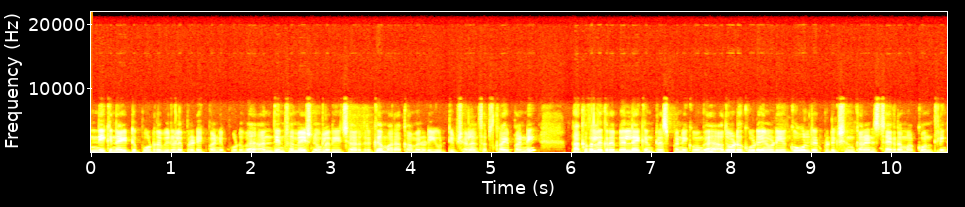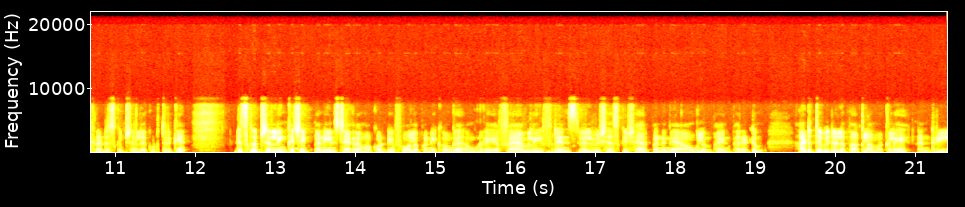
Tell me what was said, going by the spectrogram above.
இன்னைக்கு நைட்டு போடுற வீடியோவில் ப்ரெடிக்ட் பண்ணி போடுவேன். அந்த இன்ஃபர்மேஷன் உங்களை ரீச் ஆகிறதுக்கு மறக்காம என்னோட யூடியூப் சேனல் சப்ஸ்கிரைப் பண்ணி பக்கத்தில் இருக்கிற பெல் ஐக்கன் ப்ரெஸ் பண்ணிக்கோங்க. அதோட கூட என்னுடைய கோல் ரேட் ப்ரொடிக்ஷனுக்கான இன்ஸ்டாகிராம் அக்கௌண்ட் லிங்க் நான் டிஸ்கிரிப்ஷனில் கொடுத்துருக்கேன். டிஸ்கிரிப்ஷன் லிங்க்கை செக் பண்ணி இன்ஸ்டாகிராம் அக்கௌண்ட்டையும் ஃபாலோ பண்ணிக்கோங்க. உங்களுடைய ஃபேமிலி ஃப்ரெண்ட்ஸ் வெல் விஷஸ்க்கு ஷேர் பண்ணுங்கள் அவங்களும் பயன்பெறட்டும். அடுத்த வீடியோவில் பார்க்கலாம் மக்களே. நன்றி.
